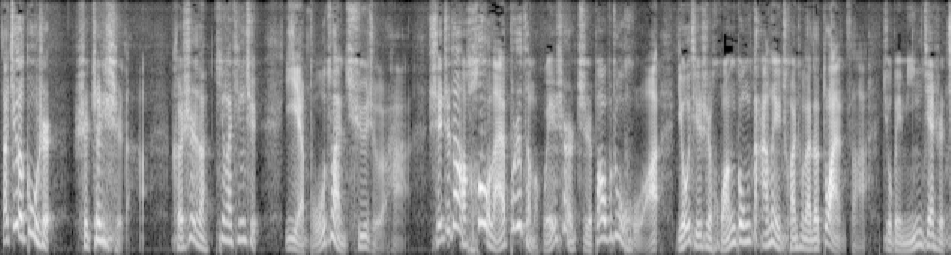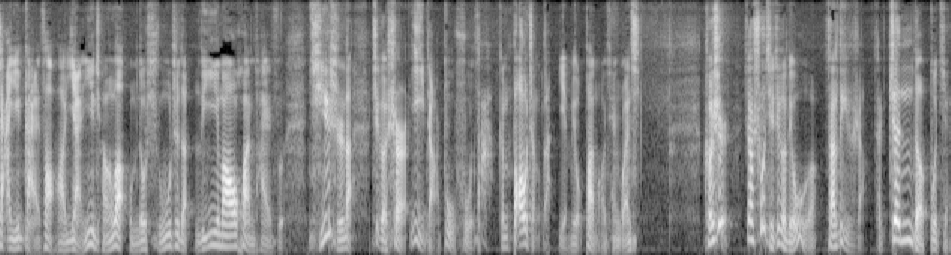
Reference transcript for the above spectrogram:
那这个故事是真实的啊，可是呢，听来听去也不算曲折哈。谁知道后来不知怎么回事，纸包不住火，尤其是皇宫大内传出来的段子啊，就被民间是加以改造啊，演绎成了我们都熟知的狸猫换太子。其实呢，这个事儿一点不复杂，跟包拯的也没有半毛钱关系。可是要说起这个刘娥，在历史上她真的不简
